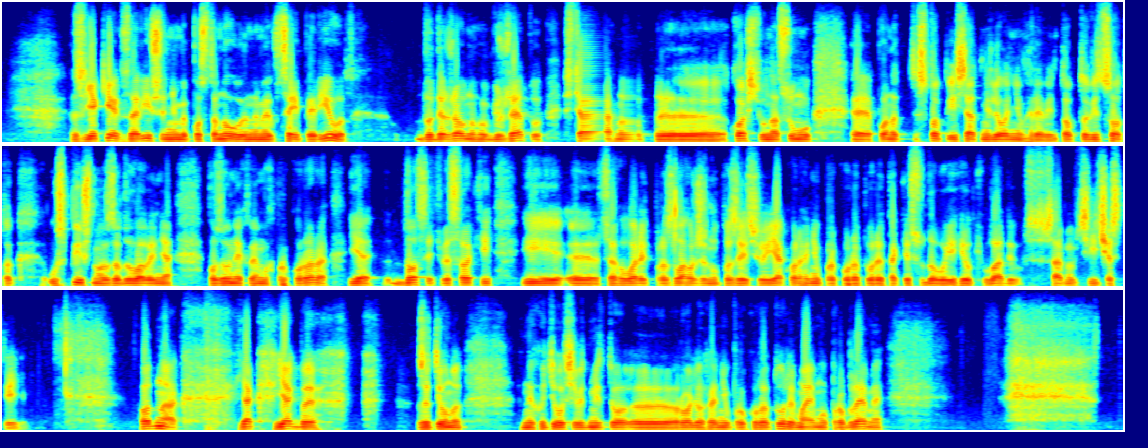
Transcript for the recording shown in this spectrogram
з яких за рішеннями, постановленими в цей період, до державного бюджету стягнуто е, коштів на суму е, понад 150 мільйонів гривень. Тобто відсоток успішного задоволення позовних вимог прокурора є досить високий, і е, це говорить про злагоджену позицію як органів прокуратури, так і судової гілки влади саме в цій частині. Однак, як, як би позитивно не хотілося відмітити е, роль органів прокуратури, маємо проблеми,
